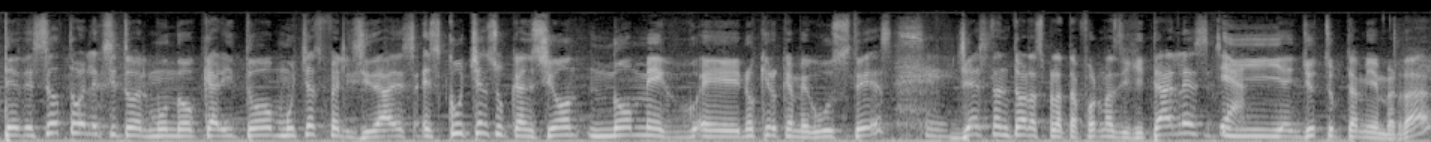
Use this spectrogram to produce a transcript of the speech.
te deseo todo el éxito del mundo, Carito. Muchas felicidades. Escuchen su canción No me eh, no quiero que me gustes. Ya está en todas las plataformas digitales y en YouTube también, ¿verdad?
